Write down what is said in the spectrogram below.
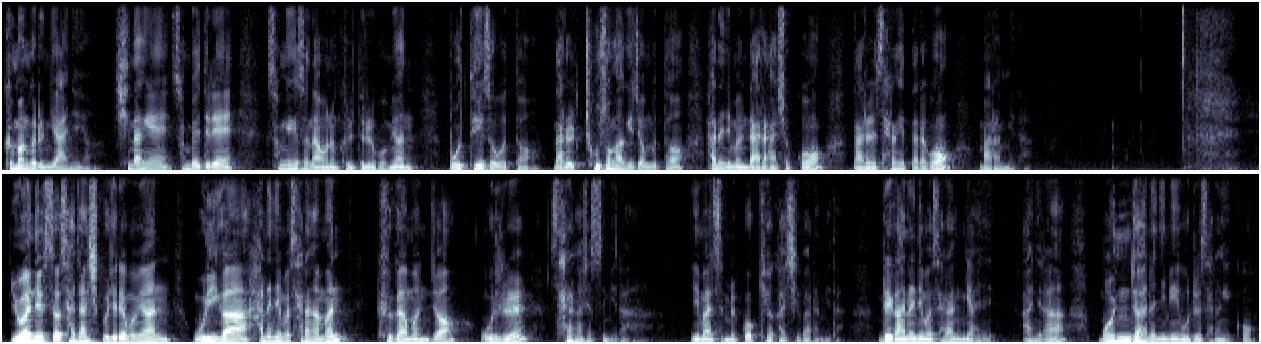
그만 그런 게 아니에요. 신앙의 선배들의 성경에서 나오는 글들을 보면 모태에서부터 나를 조성하기 전부터 하나님은 나를 아셨고 나를 사랑했다라고 말합니다. 요한일서 4장 19절에 보면 우리가 하나님을 사랑하면 그가 먼저 우리를 사랑하셨습니다. 이 말씀을 꼭 기억하시기 바랍니다. 내가 하나님을 사랑한 게 아니, 아니라 먼저 하나님이 우리를 사랑했고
